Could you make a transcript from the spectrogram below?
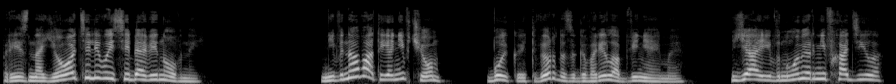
Признаете ли вы себя виновной? Не виновата я ни в чем, бойко и твердо заговорила обвиняемая. Я и в номер не входила,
